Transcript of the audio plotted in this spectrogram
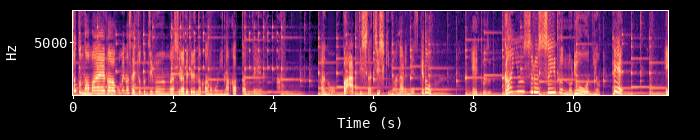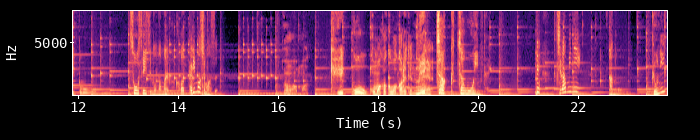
ちょっと名前がごめんなさい。ちょっと自分が調べてる中の方になかったので、あの、バーってした知識にはなるんですけど、えっ、と、含有する水分の量によって、えっ、と、ソーセージの名前が変わったりもします。まあまあ、結構細かく分かれてんだめね。ちゃくちゃ多いみたい。で、ちなみに、あの、魚肉、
